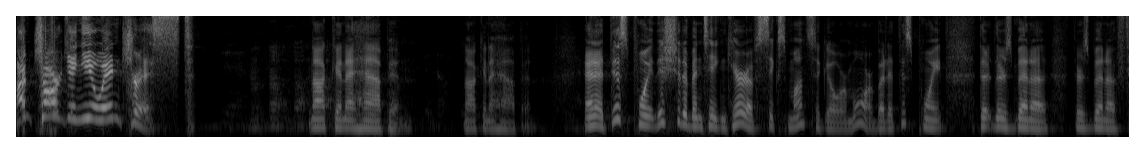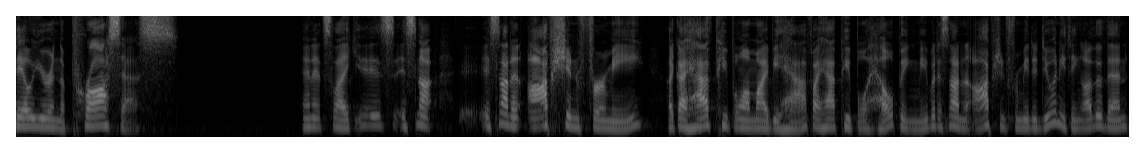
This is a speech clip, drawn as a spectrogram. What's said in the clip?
I'm charging you interest. Not going to happen. Not going to happen. And at this point, this should have been taken care of six months ago or more. But at this point, there, has been a, there's been a failure in the process. And it's like, it's, it's, not, it's not an option for me. Like, I have people on my behalf, I have people helping me, but it's not an option for me to do anything other than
